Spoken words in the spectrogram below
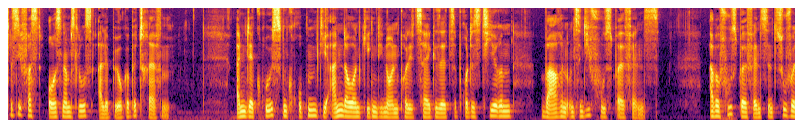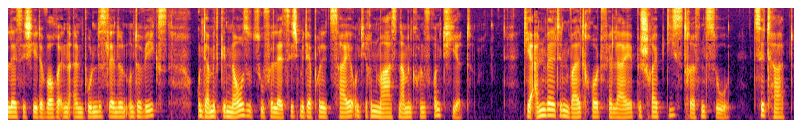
dass sie fast ausnahmslos alle Bürger betreffen. Eine der größten Gruppen, die andauernd gegen die neuen Polizeigesetze protestieren, waren und sind die Fußballfans. Aber Fußballfans sind zuverlässig jede Woche in allen Bundesländern unterwegs und damit genauso zuverlässig mit der Polizei und ihren Maßnahmen konfrontiert. Die Anwältin Waltraud Verlei beschreibt dies treffend so: Zitat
